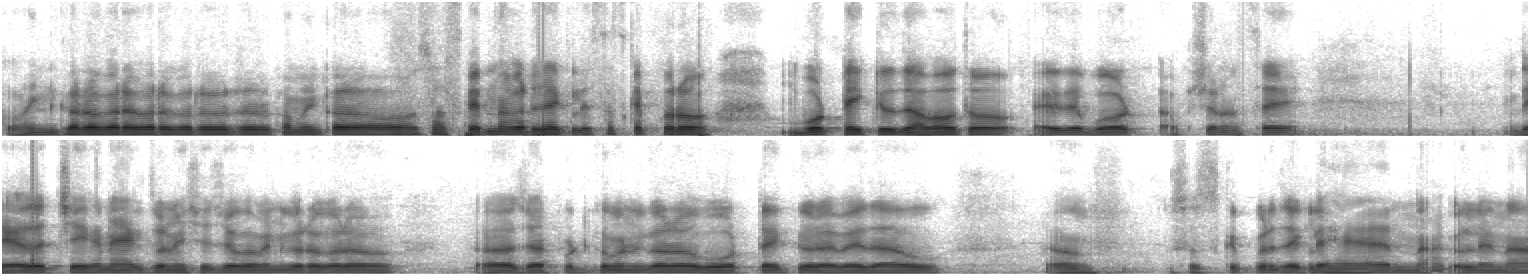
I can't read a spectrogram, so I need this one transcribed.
কমেন্ট করো করো করো করো করো কমেন্ট করো সাবস্ক্রাইব না করে থাকলে সাবস্ক্রাইব করো। বোর্ডটা একটু দাবাও তো, এই যে বোর্ড অপশন আছে। দেখা যাচ্ছে এখানে একজন এসেছ, কমেন্ট করো করো চটপট কমেন্ট করো বোর্ডটা একটু রেবে দাও। সাবস্ক্রাইব করে দেখলে হ্যাঁ না করলে না।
